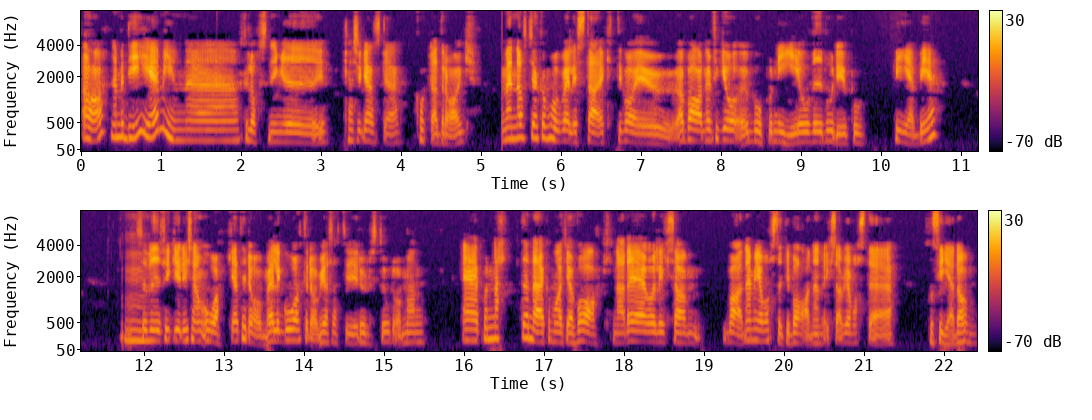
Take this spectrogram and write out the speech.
Ja, nej men det är min eh, förlossning i kanske ganska korta drag. Men något jag kommer ihåg väldigt starkt, det var ju, ja, barnen fick ju bo på Neo och vi bodde ju på BB. Mm. Så vi fick ju liksom åka till dem, eller gå till dem, jag satt ju i rullstol då men eh, på natten där kommer jag ihåg att jag vaknade och liksom bara, nej men jag måste till barnen liksom, jag måste få se dem.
